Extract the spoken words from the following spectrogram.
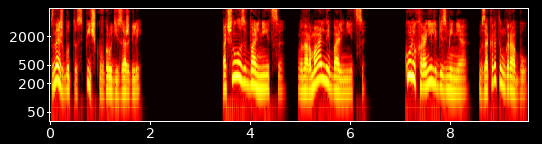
Знаешь, будто спичку в груди зажгли. Очнулась в больнице, в нормальной больнице. Колю хоронили без меня, в закрытом гробу.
